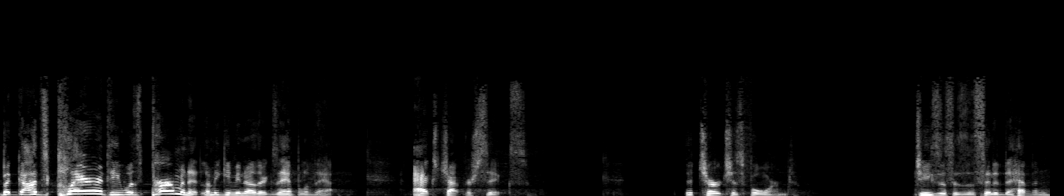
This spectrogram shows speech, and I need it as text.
But God's clarity was permanent. Let me give you another example of that. Acts chapter 6. The church has formed. Jesus has ascended to heaven.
